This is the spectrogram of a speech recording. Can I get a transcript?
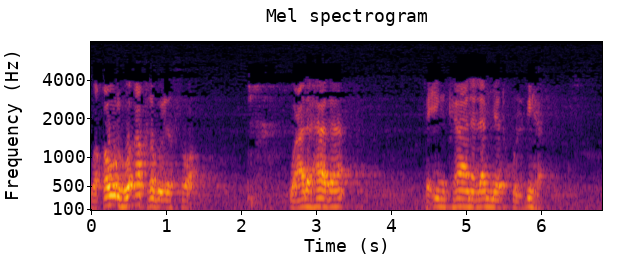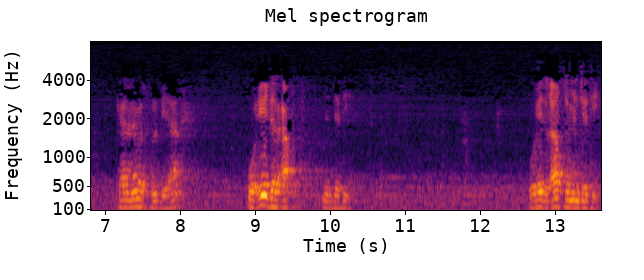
وقوله أقرب إلى الصواب. وعلى هذا فإن كان لم يدخل بها كان لم يدخل بها أعيد العقد من جديد. أعيد العقد من جديد.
